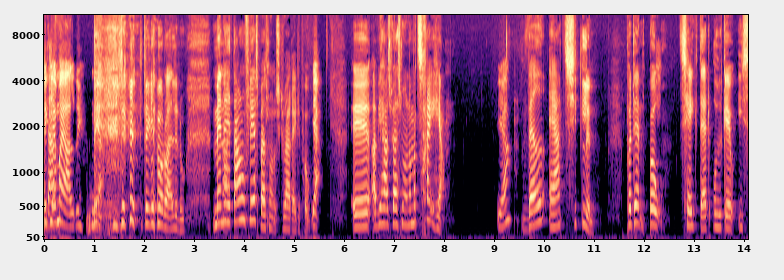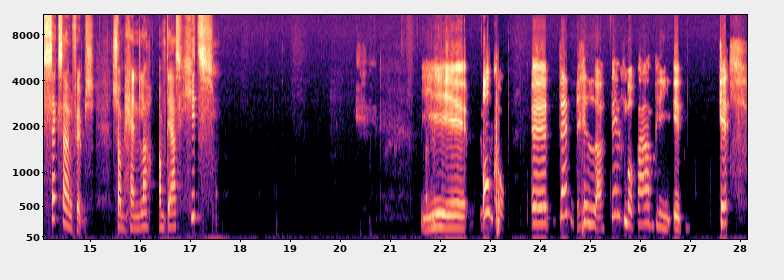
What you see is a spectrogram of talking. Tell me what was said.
det Der- glemmer jeg aldrig mere. det, det glemmer du aldrig nu. Men øh, der er nogle flere spørgsmål, du skal være rigtig på. Ja. Øh, og vi har spørgsmål nummer tre her. Ja. Hvad er titlen på den bog, Take That udgav i 96, som handler om deres hits? Yeah. Ok. Øh, den hedder, det må bare blive et gæt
